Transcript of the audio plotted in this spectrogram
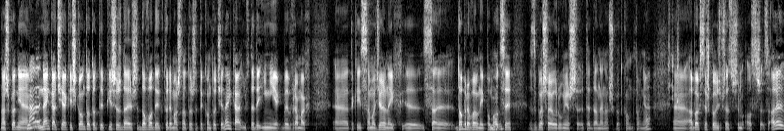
Na przykład, nie no ale... nęka ci jakieś konto, to ty piszesz, dajesz dowody, które masz na to, że te konto cię nęka i wtedy inni jakby w ramach e, takiej samodzielnej, e, dobrowolnej pomocy mhm zgłaszają również te dane na przykład konto, nie? E, albo chcesz kogoś przez czym ostrzec. Ale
